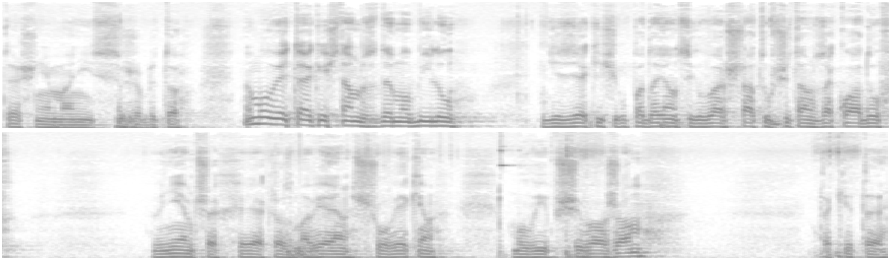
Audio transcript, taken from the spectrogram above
też nie ma nic, żeby to. No mówię to jakieś tam z demobilu, gdzie z jakichś upadających warsztatów czy tam zakładów w Niemczech, jak rozmawiałem z człowiekiem, mówi przywożą takie te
